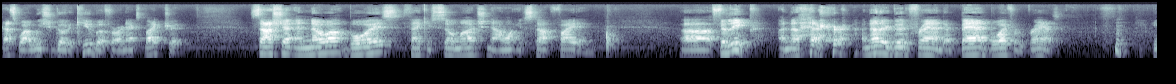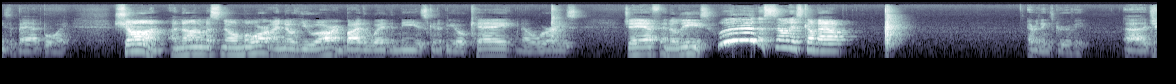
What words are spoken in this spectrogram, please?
that's why we should go to Cuba for our next bike trip. Sasha and Noah, boys, thank you so much. Now I want you to stop fighting. Uh, Philippe, another, another good friend, a bad boy from France. He's a bad boy. Sean, Anonymous No More, I know who you are. And by the way, the knee is going to be okay. No worries. JF and Elise, woo, the sun has come out everything's groovy. Uh, J-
